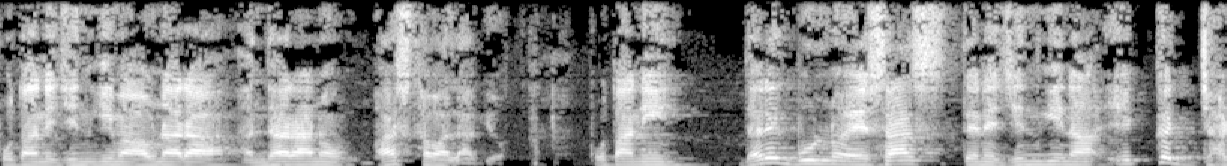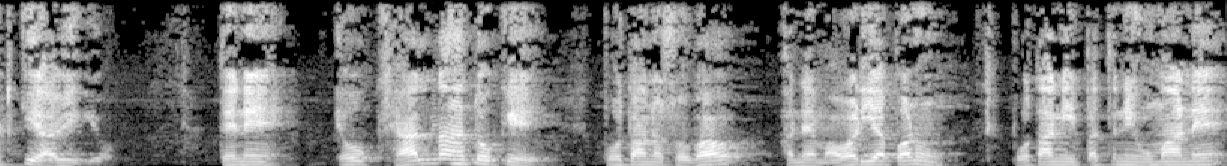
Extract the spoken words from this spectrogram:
પોતાની જિંદગીમાં આવનારા અંધારાનો ભાસ થવા લાગ્યો. પોતાની દરેક ભૂલનો અહેસાસ તેને જિંદગીના એક જ ઝાટકી આવી ગયો. તેને એવો ખ્યાલ ન હતો કે પોતાનો સ્વભાવ અને માવડિયાપણું પોતાની પત્ની ઉમાને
